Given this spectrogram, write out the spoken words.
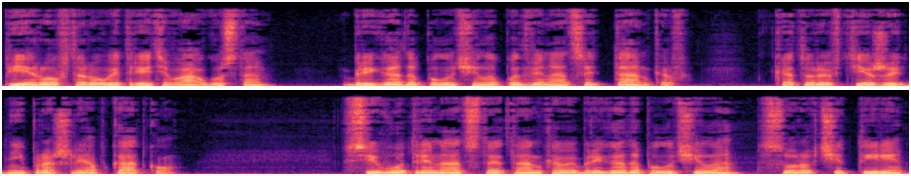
1, 2 и 3 августа бригада получила по 12 танков, которые в те же дни прошли обкатку. Всего 13-я танковая бригада получила 44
